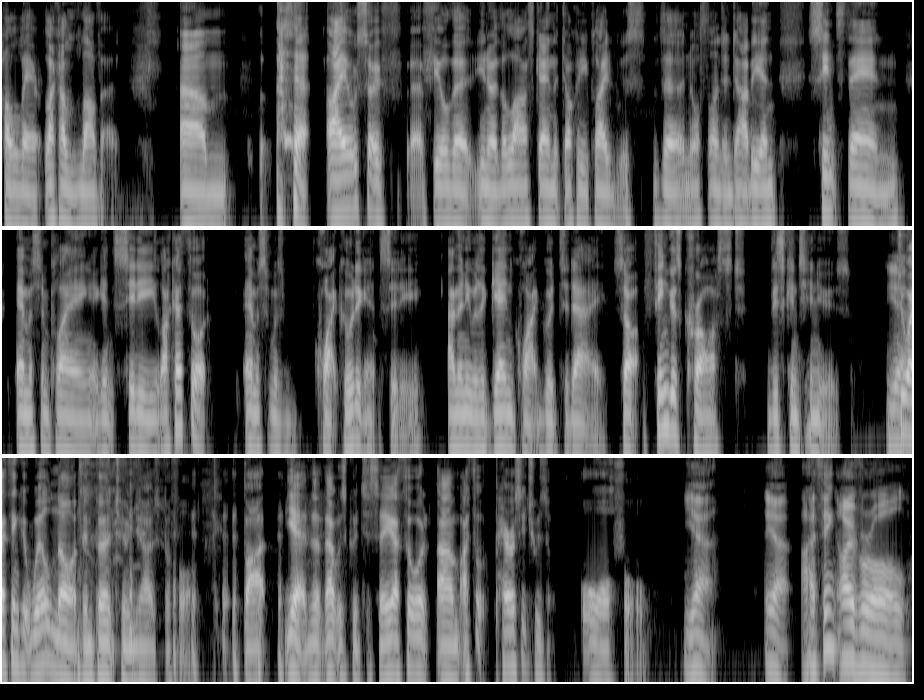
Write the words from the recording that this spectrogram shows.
hilarious. Like I love it. Um, I also f- uh, feel that you know the last game that Doherty played was the North London derby, and since then Emerson playing against City, like I thought Emerson was quite good against City, and then he was again quite good today. So fingers crossed this continues. Yeah, Do I think it will? No, I've been burnt two times before, but yeah, that, that was good to see. I thought um I thought Perisic was awful. yeah, yeah. I think overall,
